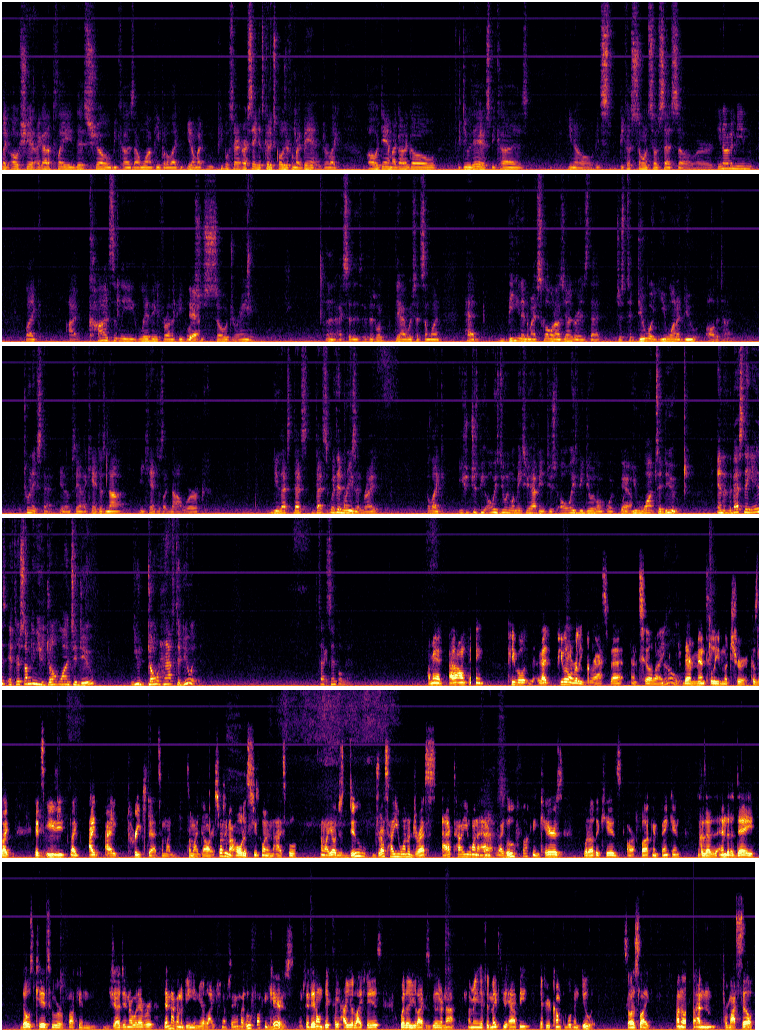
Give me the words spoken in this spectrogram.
Like, oh shit, I gotta play this show because I want people to like, you know, my people say, are saying it's good exposure for my band, or like, oh damn, I gotta go do this because, you know, it's because so and so says so, or you know what I mean? Like, I constantly living for other people is just so draining. And I said, if there's one thing I wish that someone had beaten into my skull when I was younger, is that just to do what you want to do all the time, to an extent. You know what I'm saying? I can't just not. You can't just like not work. You that's that's that's within reason, right? But like you should just be always doing what makes you happy. Just always be doing what, what, Yeah. what you want to do. And the best thing is, if there's something you don't want to do, you don't have to do it. It's that simple, man. I mean, I don't think people that people don't really grasp that until like No. they're mentally mature. Because like, it's easy. Like I I preach that to my to my daughter, especially my oldest. She's going into high school. I'm like, yo, just do dress how you want to dress, act how you want to act. Facts. Like, who fucking cares what other kids are fucking thinking? Because at the end of the day, those kids who are fucking judging or whatever, they're not going to be in your life. You know what I'm saying? Like, who fucking Mhm. cares? You know I'm saying? They don't dictate how your life is, whether your life is good or not. I mean, if it makes you happy, if you're comfortable, then do it. So it's like, I know. And for myself,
